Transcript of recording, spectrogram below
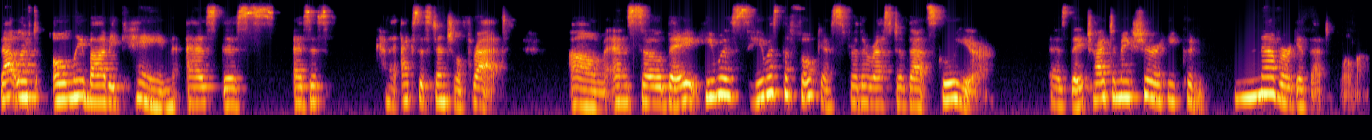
That left only Bobby Cain as this as this kind of existential threat. Um, and so they he was he was the focus for the rest of that school year as they tried to make sure he could never get that diploma.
